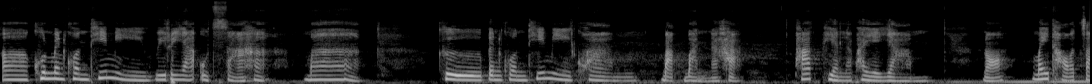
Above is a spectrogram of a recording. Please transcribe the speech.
เอ่อคุณเป็นคนที่มีวิริยะอุตสาหะมาก คือเป็นคนที่มีความบักบั่นนะคะ ภาคเพียรและพยายามเนาะไม่ท้อใจ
